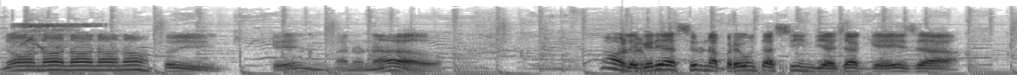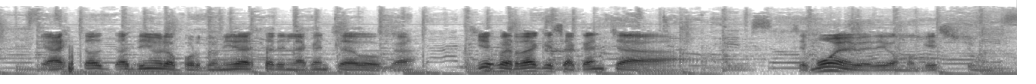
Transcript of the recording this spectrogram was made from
No, no, no, no, no, estoy quedé anonadado. No, le quería hacer una pregunta a Cindia, ya que ella ha, estado, ha tenido la oportunidad de estar en la cancha de Boca. Si es verdad que esa cancha se mueve, digamos, que es un...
